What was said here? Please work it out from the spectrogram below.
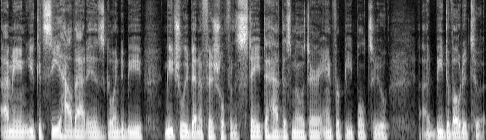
i mean you could see how that is going to be mutually beneficial for the state to have this military and for people to uh, be devoted to it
